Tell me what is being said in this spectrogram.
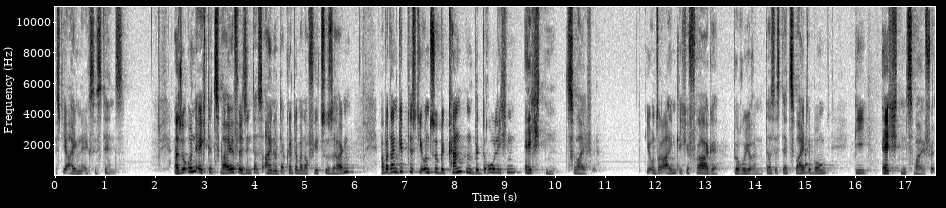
ist die eigene Existenz. Also unechte Zweifel sind das eine, und da könnte man noch viel zu sagen. Aber dann gibt es die uns so bekannten, bedrohlichen, echten Zweifel, die unsere eigentliche Frage berühren. Das ist der zweite Punkt, die echten Zweifel.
